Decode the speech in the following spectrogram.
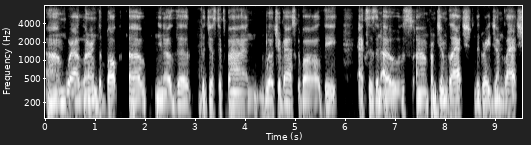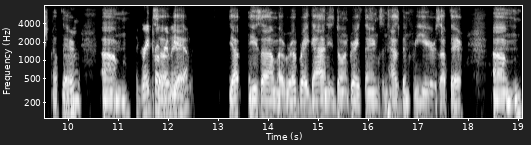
um, where I learned the bulk of you know the logistics behind wheelchair basketball, the X's and O's um, from Jim Glatch, the great Jim Glatch up there. Mm-hmm. Um, a great program so, there. Yeah. Yep, he's um, a real great guy, and he's doing great things, and has been for years up there. Um,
